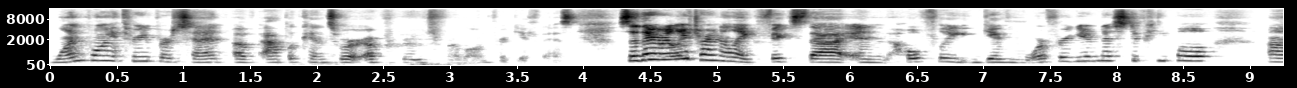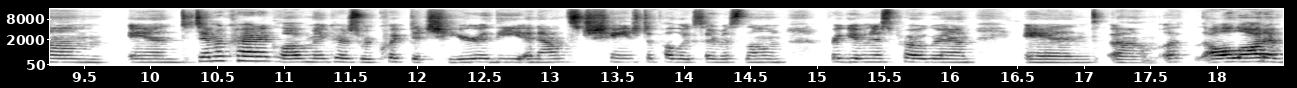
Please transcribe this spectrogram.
1.3% of applicants were approved for loan forgiveness. So they're really trying to like fix that and hopefully give more forgiveness to people. Um, and Democratic lawmakers were quick to cheer the announced change to public service loan forgiveness program. And um, a, a lot of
